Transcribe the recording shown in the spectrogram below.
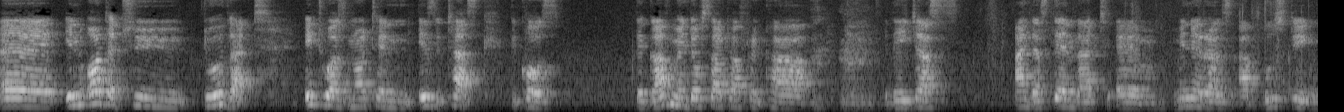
Uh, in order to do that, it was not an easy task because the government of South Africa, they just understand that um, minerals are boosting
